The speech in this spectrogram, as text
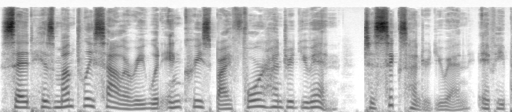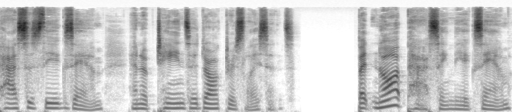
said his monthly salary would increase by 400 yuan to 600 yuan if he passes the exam and obtains a doctor's license. But not passing the exam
